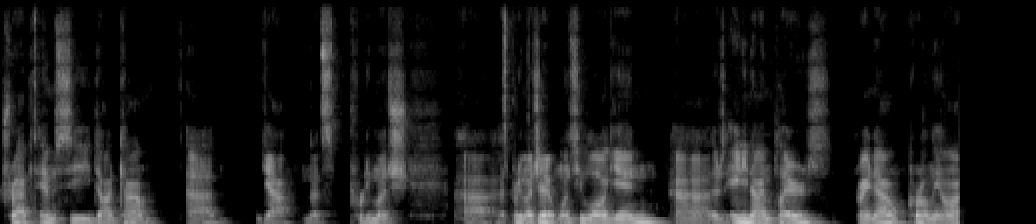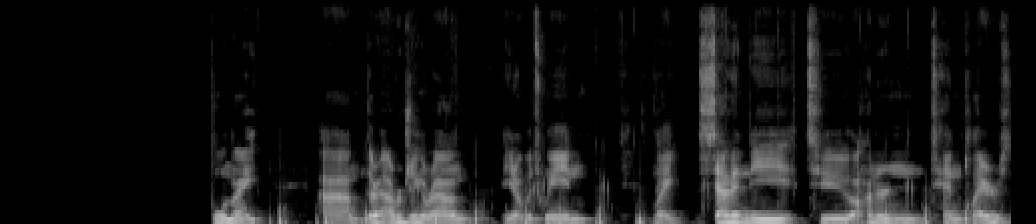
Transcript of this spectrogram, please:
trappedmc.com. Uh, yeah, that's pretty much uh, that's pretty much it. Once you log in, uh, there's 89 players right now, currently on. Pool night, um, they're averaging around, you know, between like 70 to 110 players.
